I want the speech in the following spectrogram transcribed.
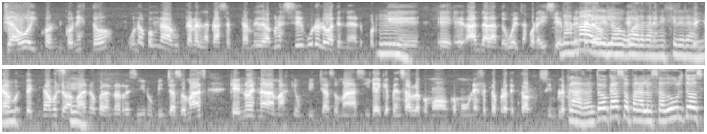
ya hoy con, con esto uno ponga a buscar en la casa el carnet de vacunas, seguro lo va a tener, porque mm. Eh, anda dando vueltas por ahí siempre. Las madres lo guardan en general. Tengámoslo a mano para no recibir un pinchazo más, que no es nada más que un pinchazo más y hay que pensarlo como, como un efecto protector simplemente. Claro, en todo caso, para los adultos,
